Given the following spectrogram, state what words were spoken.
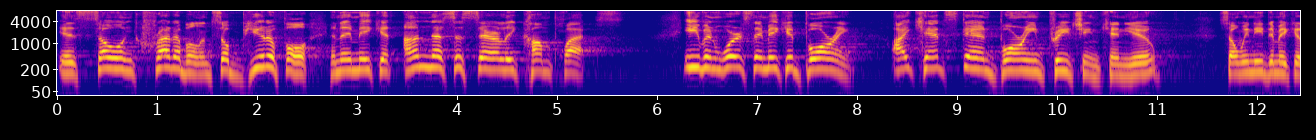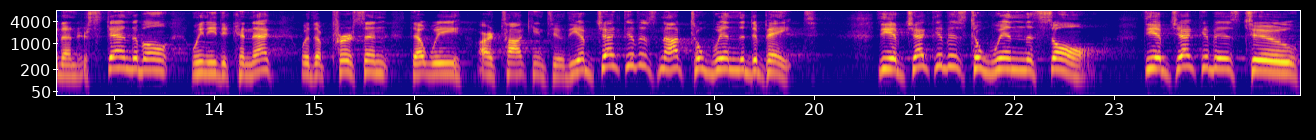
is so incredible and so beautiful, and they make it unnecessarily complex. Even worse, they make it boring. I can't stand boring preaching, can you? So we need to make it understandable. We need to connect with the person that we are talking to. The objective is not to win the debate. The objective is to win the soul. The objective is to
